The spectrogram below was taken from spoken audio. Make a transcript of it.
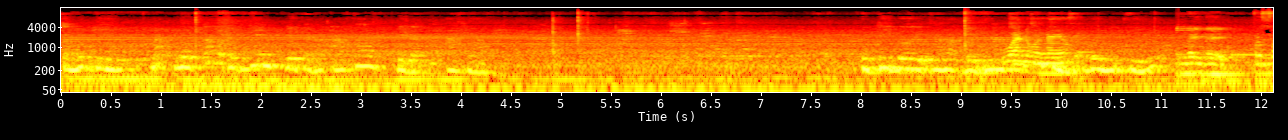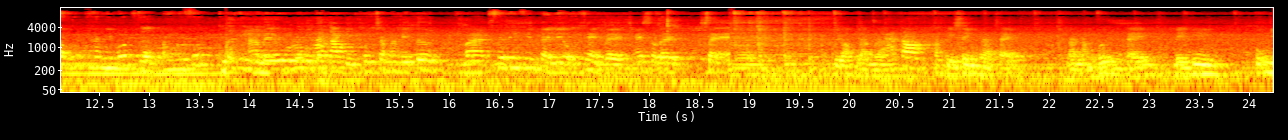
trong lúc thi bắt buộc các vận động viên đều phải mặc áo phao để đảm bảo an toàn cuộc thi bơi là hoạt động nằm Qua được này dạy bơi miễn phí. Ngày này phát sóng 21 giờ 30 phút ABU Euro 2024 và series phim tài liệu ngày về ngay sau đây. Sẽ hy vọng rằng là các thí sinh là sẽ là nắm vững cái đề thi cũng như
